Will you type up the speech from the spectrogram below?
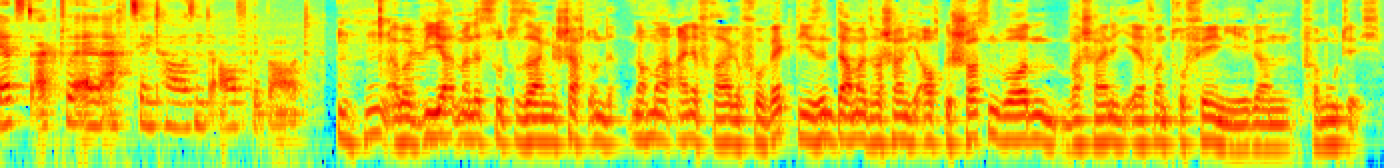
jetzt aktuell 18.000 aufgebaut. Mhm, aber wie hat man das sozusagen geschafft? Und nochmal eine Frage vorweg. Die sind damals wahrscheinlich auch geschossen worden, wahrscheinlich eher von Trophäenjägern, vermute ich.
